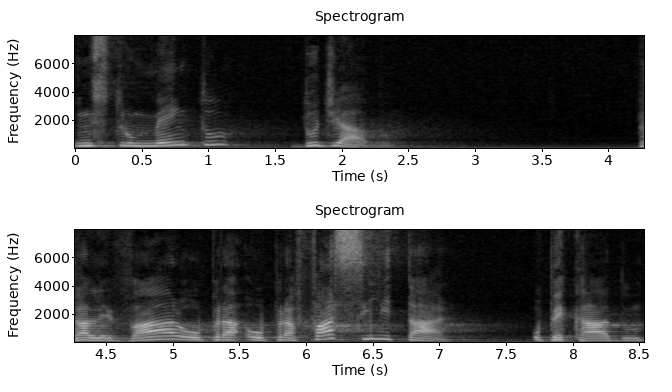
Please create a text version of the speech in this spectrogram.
instrumento do diabo para levar ou para ou facilitar o pecado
